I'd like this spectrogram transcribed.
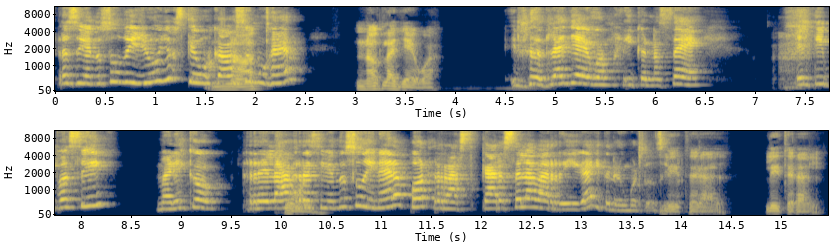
recibiendo sus billullos que buscaba su Not. mujer. Not la yegua. No la yegua, marico, no sé. El tipo así, marico, rela- recibiendo su dinero por rascarse la barriga y tener un muerto encima. Literal. Literal.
